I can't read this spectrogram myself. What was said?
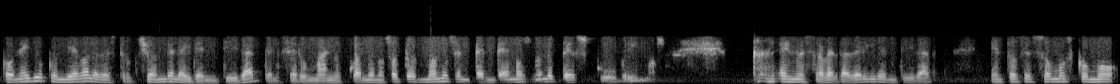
con ello conlleva la destrucción de la identidad del ser humano. Cuando nosotros no nos entendemos, no nos descubrimos en nuestra verdadera identidad, entonces somos como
